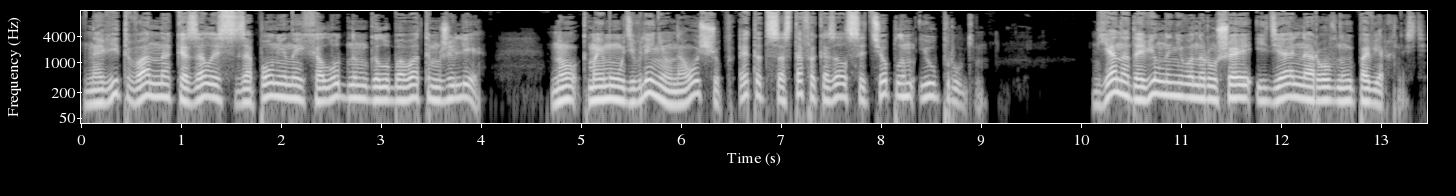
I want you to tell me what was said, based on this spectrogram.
На вид ванна казалась заполненной холодным голубоватым желе, но, к моему удивлению, на ощупь этот состав оказался теплым и упругим. Я надавил на него, нарушая идеально ровную поверхность.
